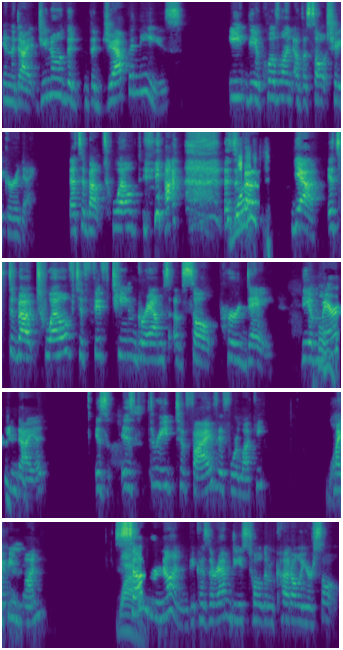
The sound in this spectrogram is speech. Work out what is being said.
in the diet. Do you know that the Japanese eat the equivalent of a salt shaker a day? That's about 12. yeah, that's what? About, yeah, it's about 12 to 15 grams of salt per day. The American diet is is three to five if we're lucky. Wow. Might be one. Wow. Some are none because their MDs told them cut all your salt.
